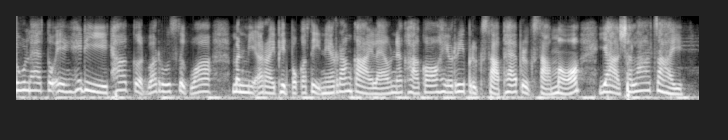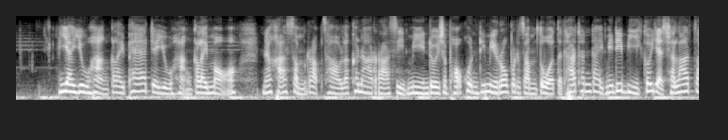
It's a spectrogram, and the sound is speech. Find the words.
ดูแลตัวเองให้ดี ถ้าเกิดว่ารู้สึกว่ามันมีอะไรผิดปกติในร่างกายแล้วนะคะ ก็ให้รีบปรึกษาแพทย์ปรึกษาหมอ อย่าชะล่าใจ อย่าอยู่ห่างไกลแพทย์อย่าอยู่ห่างไกลหมอนะคะสำหรับชาวลัคนาราศีมีน โดยเฉพาะคนที่มีโรคประจำตัว แต่ถ้าท่านใดไม่ได้มีก็อย่าชะล่าใจ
